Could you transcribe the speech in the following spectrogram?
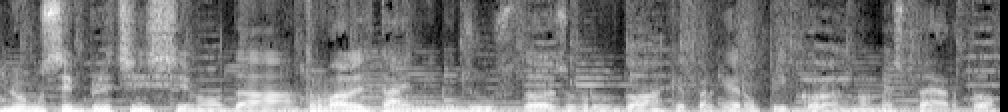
non semplicissimo da trovare il timing giusto e soprattutto anche perché ero piccolo e non esperto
